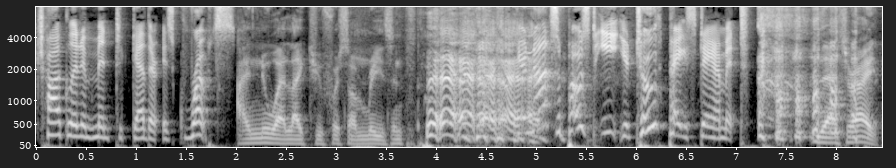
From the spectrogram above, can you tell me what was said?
chocolate and mint together is gross. I knew I liked you for some reason. You're not supposed to eat your toothpaste, damn it. That's right.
